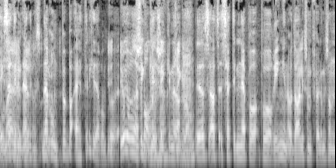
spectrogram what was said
jeg setter de ned, er- nei, rumpe, heter det ikke det? Rumpe, Jo, jo, det heter ballene, ja. Skinkene, da. Skinkeballen. Ja, så at- Setter de ned på, på ringen, og da liksom føler jeg meg sånn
